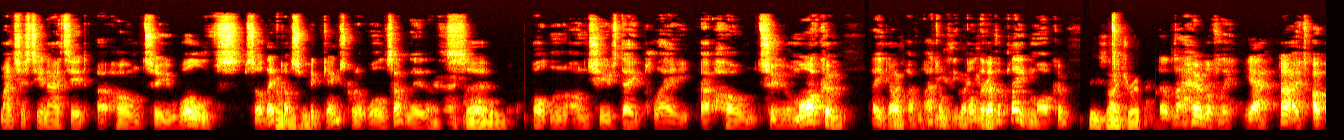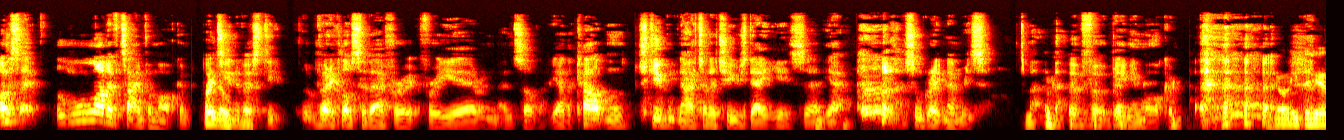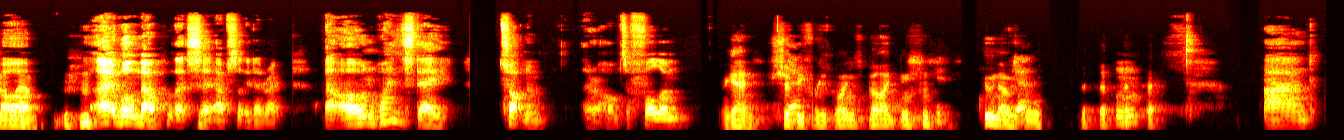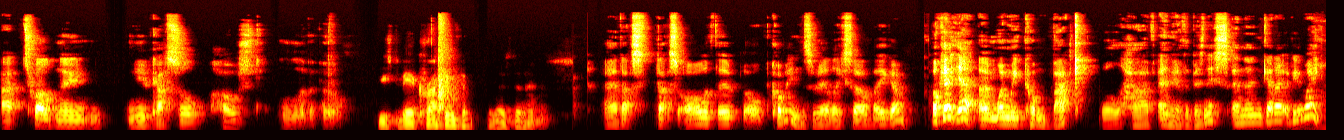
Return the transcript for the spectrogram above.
Manchester United at home to Wolves. So they've got some big games coming up, Wolves, haven't they? That's uh. Bolton on Tuesday play at home to Morecambe. There you go. I, I don't think Bolton ever played Morecambe. Seaside trip. Uh, How lovely. Yeah. No, I- honestly, a lot of time for Morecambe. Went to university very close to there for for a year, and, and so yeah, the Carlton student night on a Tuesday is uh, yeah, some great memories of uh, being in Morecambe. You don't need to hear them Oh. now. Uh, well, no, that's uh, absolutely dead right. Uh, on Wednesday, Tottenham they're at home to Fulham. Again, should be Yeah. three points, but I, who knows? Yeah. Mhm. and at twelve noon, Newcastle host Liverpool. Used to be a cracking thing for this, didn't it? Uh, that's that's all of the upcomings really. So there you go. Okay, yeah. And when we come back, we'll have any other business and then get out of your way.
